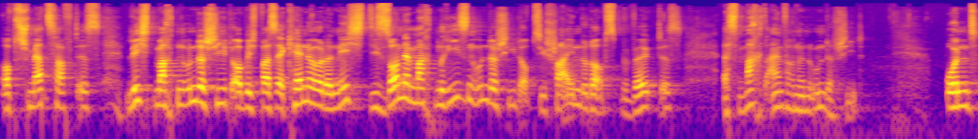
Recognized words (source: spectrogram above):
Ob es schmerzhaft ist. Licht macht einen Unterschied, ob ich was erkenne oder nicht. Die Sonne macht einen riesen Unterschied, ob sie scheint oder ob es bewölkt ist. Es macht einfach einen Unterschied. Und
